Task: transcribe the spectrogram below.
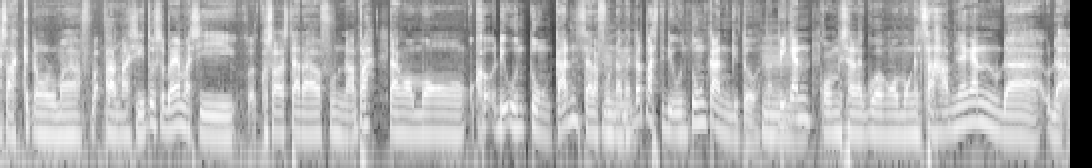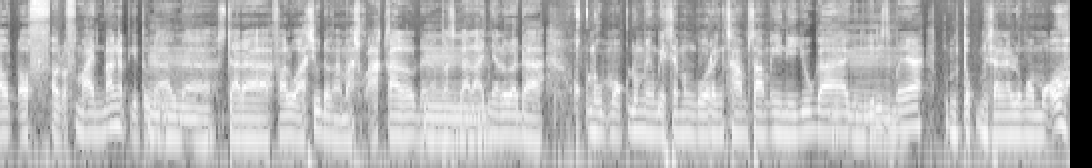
sakit atau rumah fa- farmasi itu sebenarnya masih kalau secara fun apa kita ngomong diuntungkan secara fundamental pasti diuntungkan gitu. Tapi kan kalau misalnya gua ngomongin sahamnya kan udah udah out of out of mind banget gitu. Udah Hmm. udah secara valuasi udah nggak masuk akal dan apa segalanya lu ada oknum-oknum yang biasa menggoreng saham-saham ini juga gitu. Jadi sebenarnya untuk misalnya lu ngomong oh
